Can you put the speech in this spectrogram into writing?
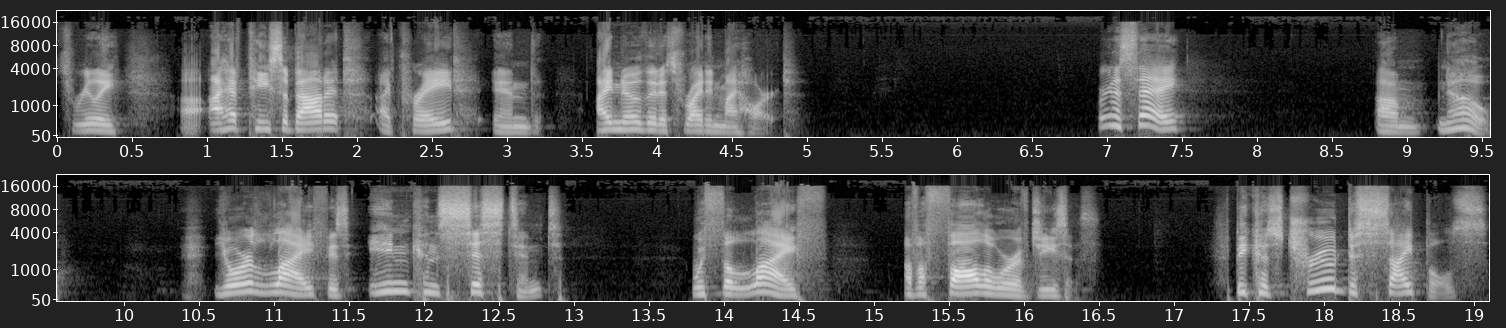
It's really, uh, I have peace about it. I prayed, and I know that it's right in my heart. We're going to say, um, no. Your life is inconsistent with the life of a follower of Jesus. Because true disciples,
